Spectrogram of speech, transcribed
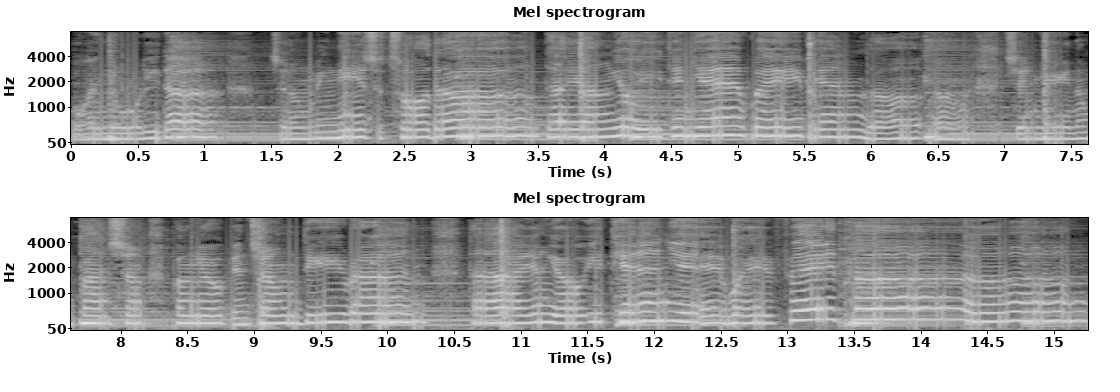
我会努力的证明你是错的。太阳有一天也会变冷，咸鱼能翻身，朋友变成敌人。太阳有一天也会沸腾，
